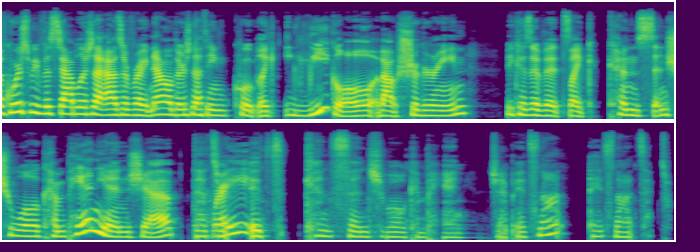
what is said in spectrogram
of course, we've established that as of right now, there's nothing, quote, like illegal about sugaring because of its like consensual companionship. That's Right? It's consensual companionship. It's not. It's not sex work.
